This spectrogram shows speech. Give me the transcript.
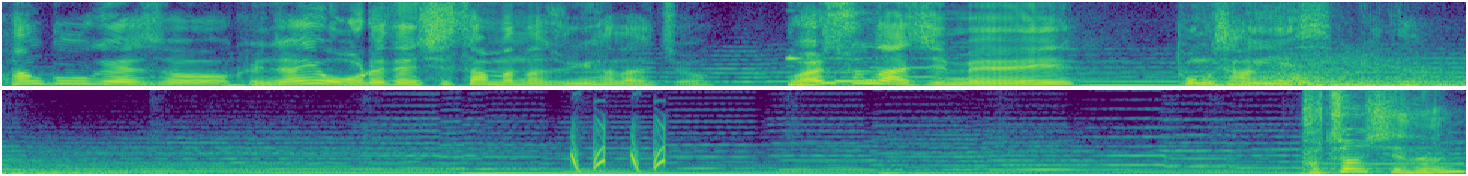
한국에서 굉장히 오래된 시사 만화 중에 하나죠. 왈수나지메의 동상이 있습니다. 부천시는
